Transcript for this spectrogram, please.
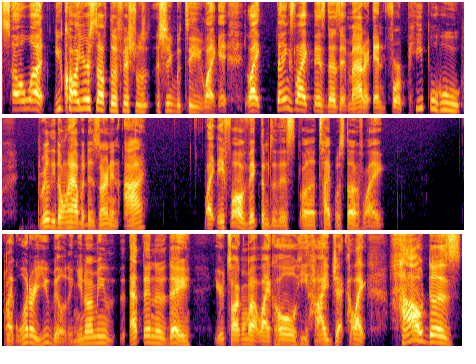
So what? You call yourself the official Shiba team. Like it like things like this doesn't matter. And for people who really don't have a discerning eye, like they fall victim to this uh, type of stuff. Like, like what are you building? You know what I mean? At the end of the day, you're talking about like, oh, he hijacked. Like, how does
